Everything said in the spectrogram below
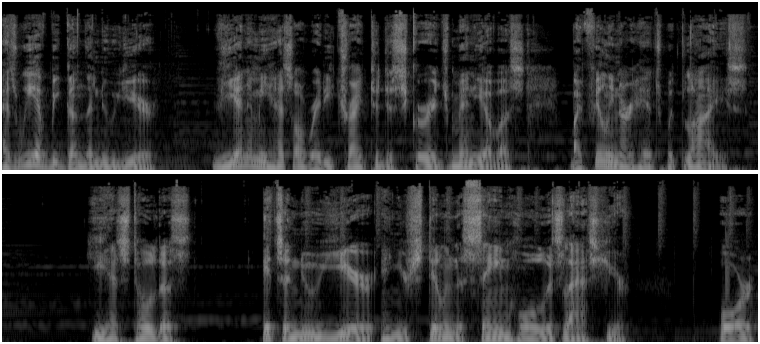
As we have begun the new year, the enemy has already tried to discourage many of us by filling our heads with lies. He has told us, it's a new year and you're still in the same hole as last year. Or,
